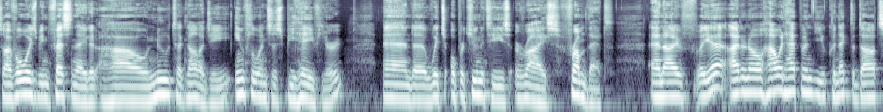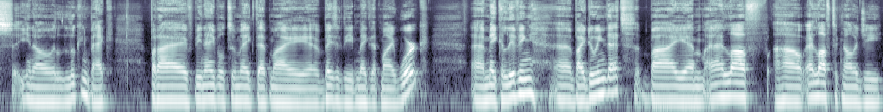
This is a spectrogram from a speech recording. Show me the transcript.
So I've always been fascinated how new technology influences behavior and uh, which opportunities arise from that. And I've, uh, yeah, I don't know how it happened. You connect the dots, you know, looking back, but I've been able to make that my, uh, basically make that my work. Uh, make a living uh, by doing that. By um, I love how I love technology.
